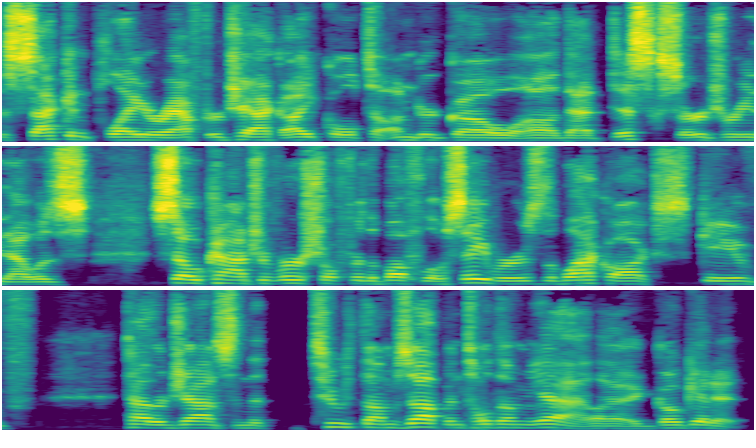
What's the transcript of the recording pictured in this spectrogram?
the second player after Jack Eichel to undergo uh, that disc surgery that was so controversial for the Buffalo Sabres. The Blackhawks gave Tyler Johnson the two thumbs up and told him, yeah, go get it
